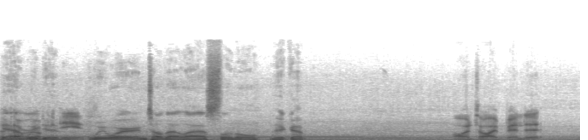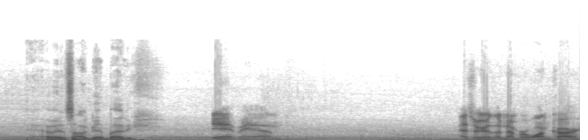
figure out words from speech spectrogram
Yeah, we were up to did. We were until that last little hiccup. Oh, until I bend it. Yeah, but it's all good, buddy. Yeah, man. As we were the number one car.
